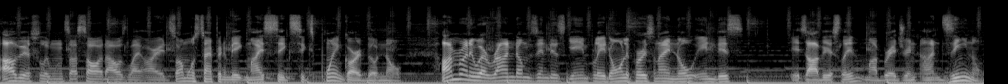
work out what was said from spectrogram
Obviously, once I saw it, I was like, all right, it's almost time for to make my six six point guard build. No, I'm running with randoms in this gameplay. The only person I know in this is obviously my brethren Antzeeno.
